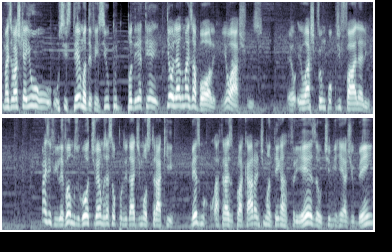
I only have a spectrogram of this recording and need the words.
Mas eu acho que aí o, o- sistema defensivo pod- poderia ter, ter olhado mais a bola. Eu acho isso. Eu, eu acho que foi um pouco de falha ali. Mas enfim, levamos o gol, tivemos essa oportunidade de mostrar que, mesmo atrás do placar, a gente mantém a frieza, o time reagiu bem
